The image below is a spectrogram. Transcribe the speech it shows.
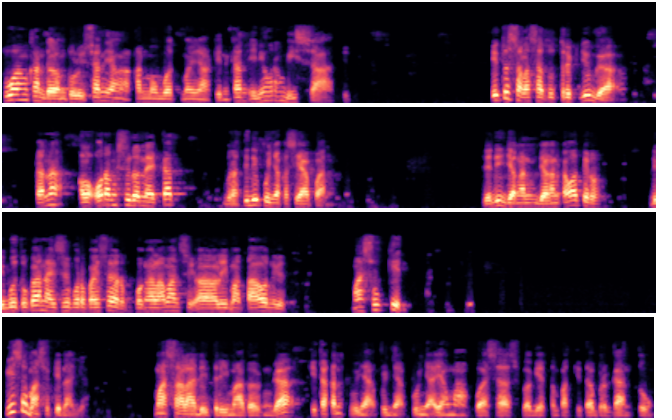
Tuangkan dalam tulisan yang akan membuat meyakinkan ini orang bisa. Itu salah satu trik juga. Karena kalau orang sudah nekat, berarti dia punya kesiapan. Jadi jangan jangan khawatir. Dibutuhkan IT supervisor pengalaman eh, lima tahun gitu. Masukin. Bisa masukin aja. Masalah diterima atau enggak, kita kan punya punya punya yang maha kuasa sebagai tempat kita bergantung.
